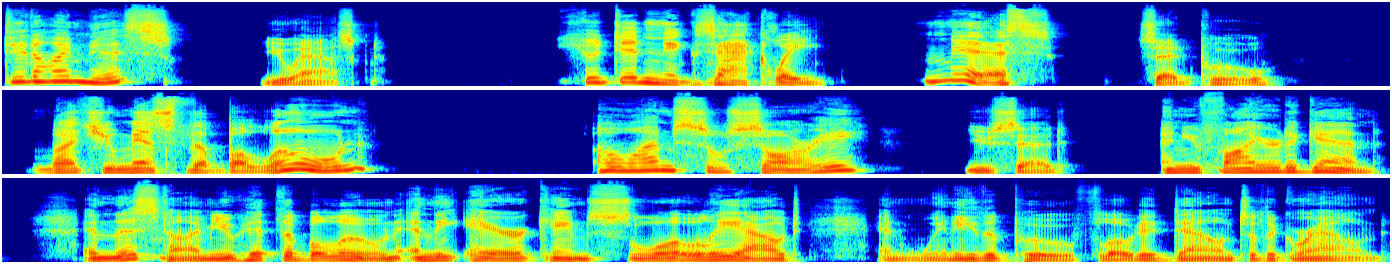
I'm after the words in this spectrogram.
Did I miss? You asked. You didn't exactly miss, said Pooh. But you missed the balloon. Oh, I'm so sorry, you said, and you fired again and this time you hit the balloon and the air came slowly out and Winnie the Pooh floated down to the ground.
